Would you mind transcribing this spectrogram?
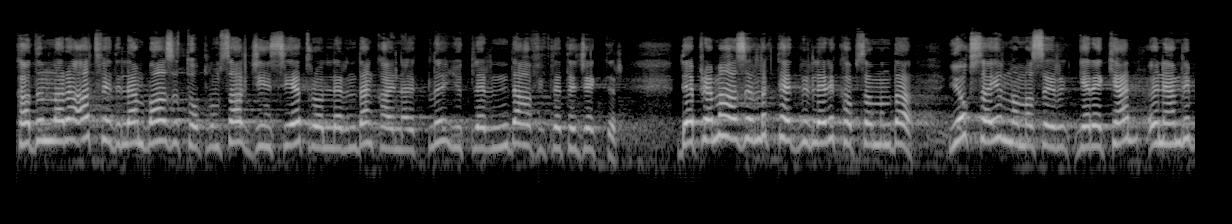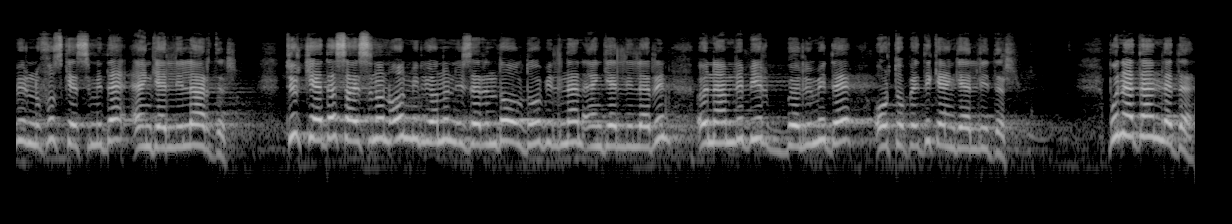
kadınlara atfedilen bazı toplumsal cinsiyet rollerinden kaynaklı yüklerini de hafifletecektir. Depreme hazırlık tedbirleri kapsamında yok sayılmaması gereken önemli bir nüfus kesimi de engellilerdir. Türkiye'de sayısının 10 milyonun üzerinde olduğu bilinen engellilerin önemli bir bölümü de ortopedik engellidir. Bu nedenle de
